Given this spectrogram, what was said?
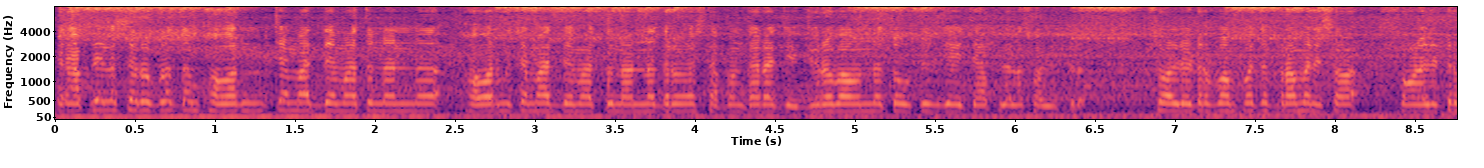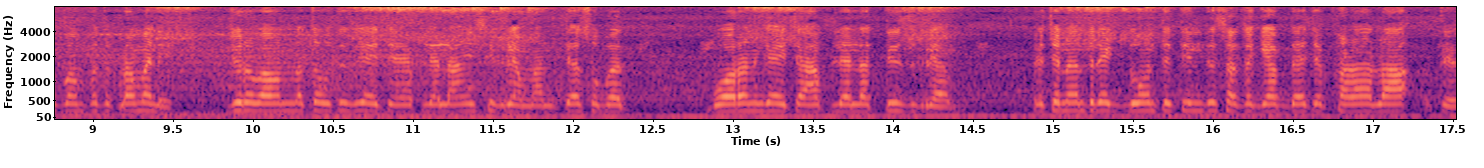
तर आपल्याला सर्वप्रथम फवारणीच्या माध्यमातून अन्न फवारणीच्या माध्यमातून अन्नद्र व्यवस्थापन करायचे. झिरो बावन्न चौतीस घ्यायचे आपल्याला सोळा लिटर सोळा लिटर पंपाचं प्रमाणे सो सोळा लिटर पंपाचं प्रमाणे झिरो बावन्न चौतीस घ्यायचे आहे आपल्याला ऐंशी ग्रॅम आणि त्यासोबत बोरॉन घ्यायचे आपल्याला तीस ग्रॅम. त्याच्यानंतर एक दोन ते तीन दिवसाचा गॅप द्यायचा फळाला ते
